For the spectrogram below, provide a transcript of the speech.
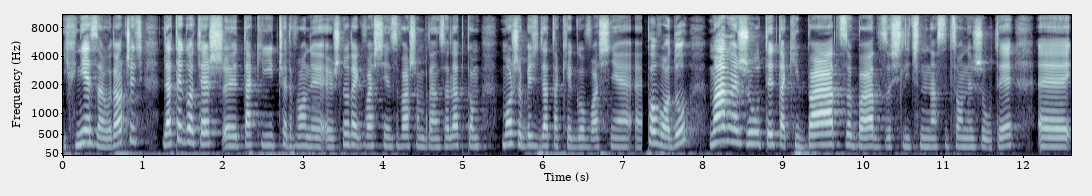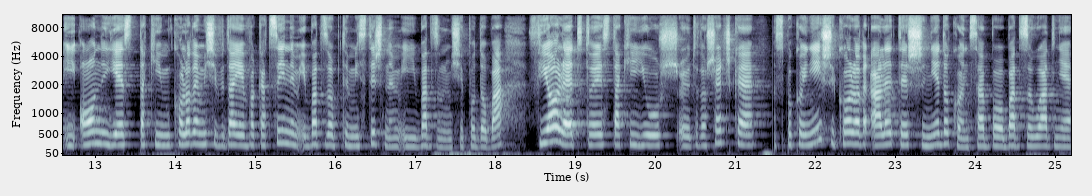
ich nie zauroczyć, dlatego też taki czerwony sznurek właśnie z Waszą bransoletką może być dla takiego właśnie powodu. Mamy żółty, taki bardzo, bardzo śliczny, nasycony żółty i on jest takim kolorem, mi się wydaje, wakacyjnym i bardzo optymistycznym i bardzo mi się podoba. Fiolet to jest taki już e, troszeczkę spokojniejszy kolor, ale też nie do końca, bo bardzo ładnie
